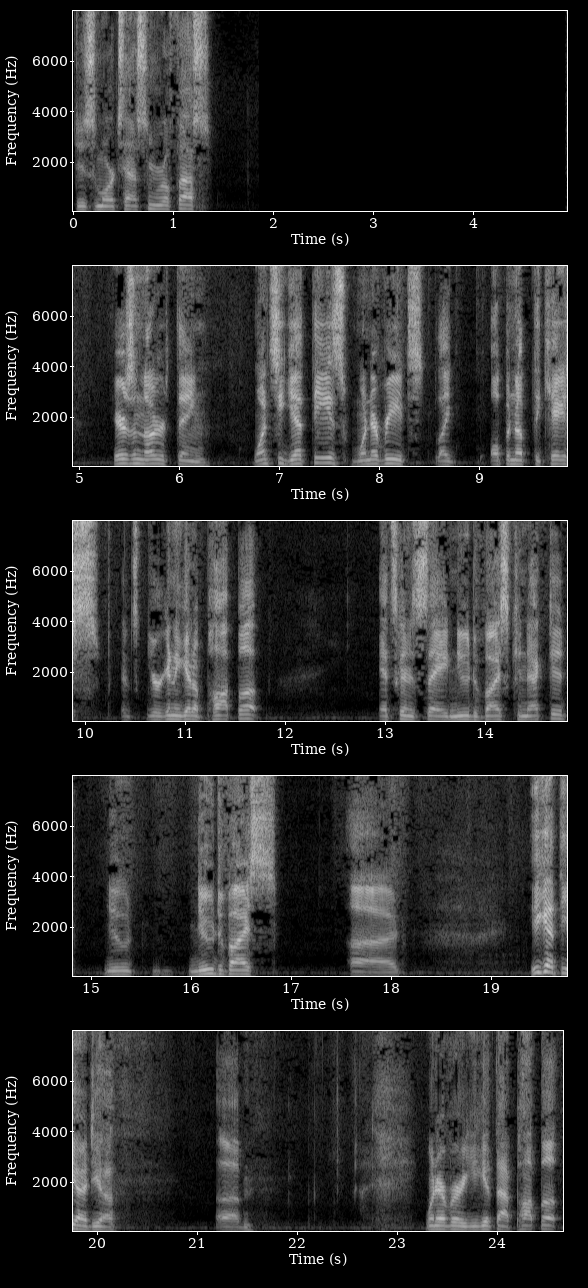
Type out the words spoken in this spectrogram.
do some more testing real fast. Here's another thing. Once you get these, whenever you like open up the case, it's you're gonna get a pop-up. It's gonna say new device connected, new new device. Uh, you get the idea. um, whenever you get that pop-up.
